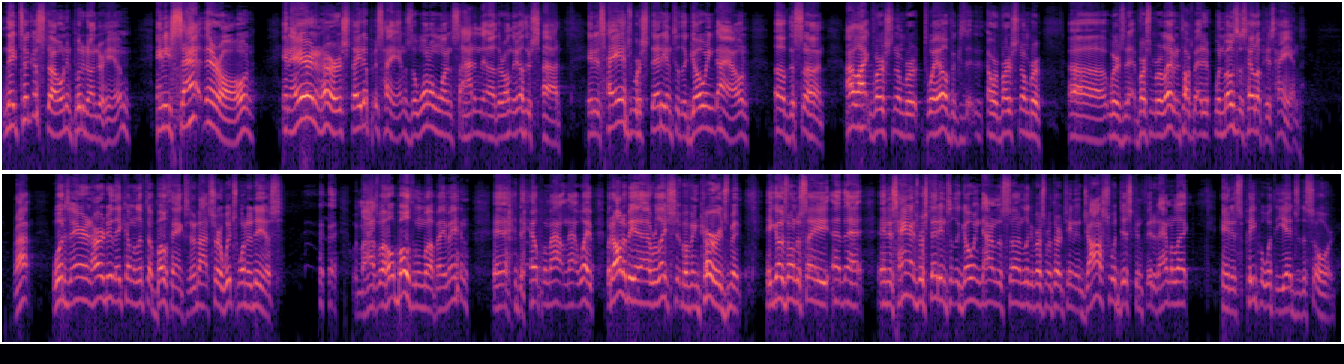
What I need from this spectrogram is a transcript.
And they took a stone and put it under him, and he sat thereon, and Aaron and Hur stayed up his hands, the one on one side and the other on the other side. And his hands were steady until the going down of the sun. I like verse number 12, because, or verse number, uh, where's it at? Verse number 11, it talks about it when Moses held up his hand, right? What does Aaron and Hur do? They come and lift up both hands because they're not sure which one it is. we might as well hold both of them up, amen, to help them out in that way. But it ought to be a relationship of encouragement. He goes on to say uh, that, and his hands were steady until the going down of the sun. Look at verse number 13. And Joshua discomfited Amalek and his people with the edge of the sword.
